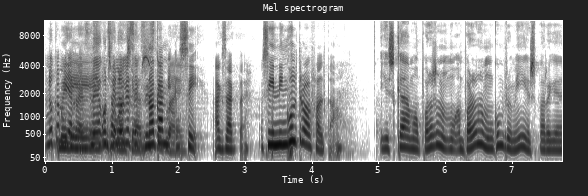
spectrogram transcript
No canvia vull res, dir- No hi ha no conseqüències. existit No canvia... Sí, exacte. O sigui, ningú el troba a faltar. I és que m'ho poses, em poses en un compromís, perquè...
